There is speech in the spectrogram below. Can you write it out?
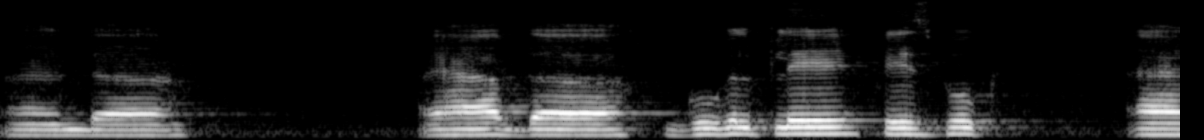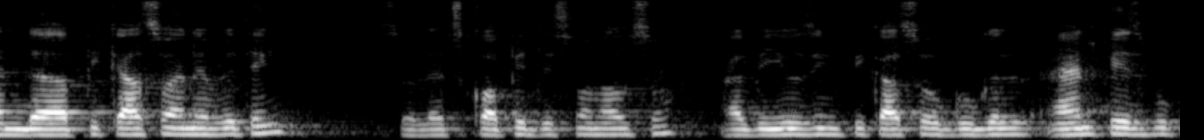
And uh, I have the Google Play, Facebook, and uh, Picasso and everything. So let's copy this one also. I'll be using Picasso, Google and Facebook,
